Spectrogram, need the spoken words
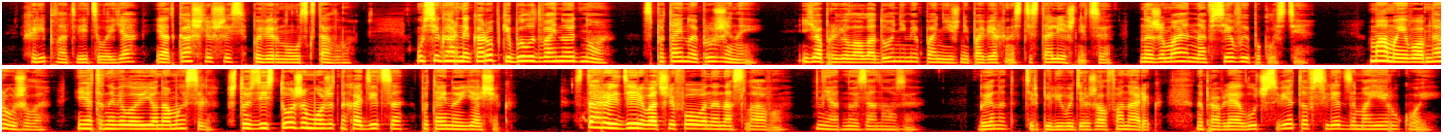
— хрипло ответила я и, откашлившись, повернулась к столу. У сигарной коробки было двойное дно с потайной пружиной. Я провела ладонями по нижней поверхности столешницы, нажимая на все выпуклости. Мама его обнаружила, и это навело ее на мысль, что здесь тоже может находиться потайной ящик. Старое дерево отшлифовано на славу. Ни одной занозы. Беннет терпеливо держал фонарик, направляя луч света вслед за моей рукой.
